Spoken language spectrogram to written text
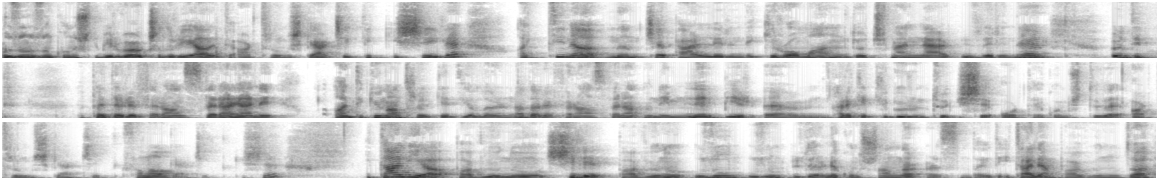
uzun uzun konuştuğu bir virtual reality artırılmış gerçeklik işiyle Atina'nın çeperlerindeki roman göçmenler üzerine Ödip Pede referans veren yani antik Yunan tragedyalarına da referans veren önemli bir e, hareketli görüntü işi ortaya koymuştu ve artırılmış gerçeklik, sanal gerçeklik işi. İtalya pavyonu, Şili pavyonu uzun uzun üzerine konuşulanlar arasındaydı. İtalyan pavyonu da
